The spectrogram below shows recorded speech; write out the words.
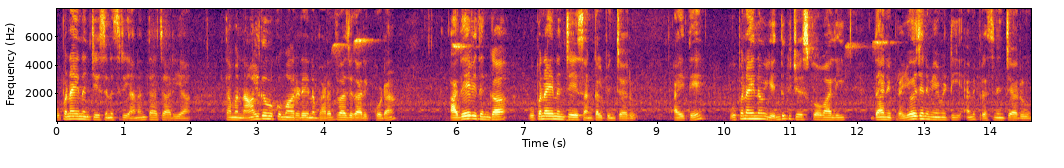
ఉపనయనం చేసిన శ్రీ అనంతాచార్య తమ నాలుగవ కుమారుడైన భరద్వాజ గారికి కూడా అదేవిధంగా ఉపనయనం చేయ సంకల్పించారు. అయితే ఉపనయనం ఎందుకు చేసుకోవాలి? దాని ప్రయోజనం ఏమిటి అని ప్రశ్నించారు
